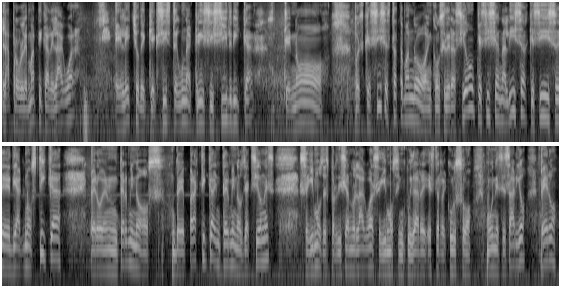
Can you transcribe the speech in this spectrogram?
la problemática del agua, el hecho de que existe una crisis hídrica que no, pues que sí se está tomando en consideración, que sí se analiza, que sí se diagnostica, pero en términos de práctica, en términos de acciones, seguimos desperdiciando el agua, seguimos sin cuidar este recurso muy necesario, pero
